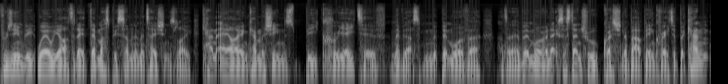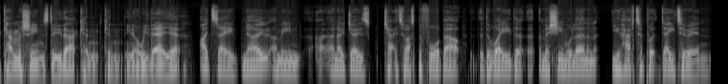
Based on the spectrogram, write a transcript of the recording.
Presumably, where we are today, there must be some limitations. Like, can AI and can machines be creative? Maybe that's a bit more of a, I don't know, a bit more of an existential question about being creative. But can can machines do that? Can can you know? Are we there yet? I'd say no. I mean, I know Joe's chatted to us before about the way that a machine will learn, and you have to put data in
